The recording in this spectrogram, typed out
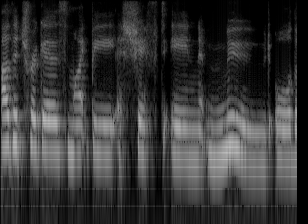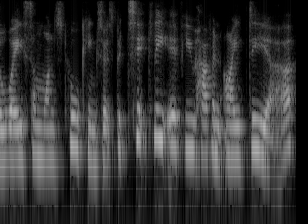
Other triggers might be a shift in mood or the way someone's talking. So it's particularly if you have an idea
